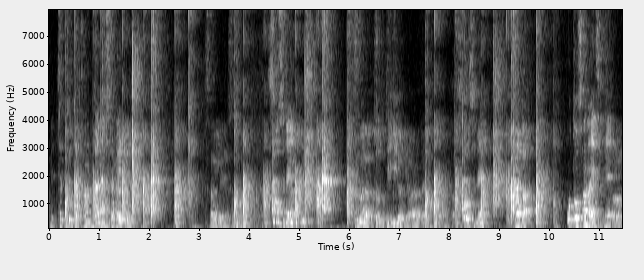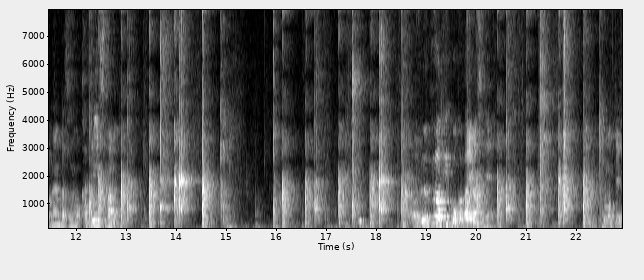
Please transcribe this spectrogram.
めちゃくちゃ簡単にした回転ですスタミナ良さそう。ですねそう粒がちょっと適度に柔らかいのかなんか。そうですね。なんか落とさないですね、うん。なんかその勝手に掴む。あループは結構かかりますね。表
